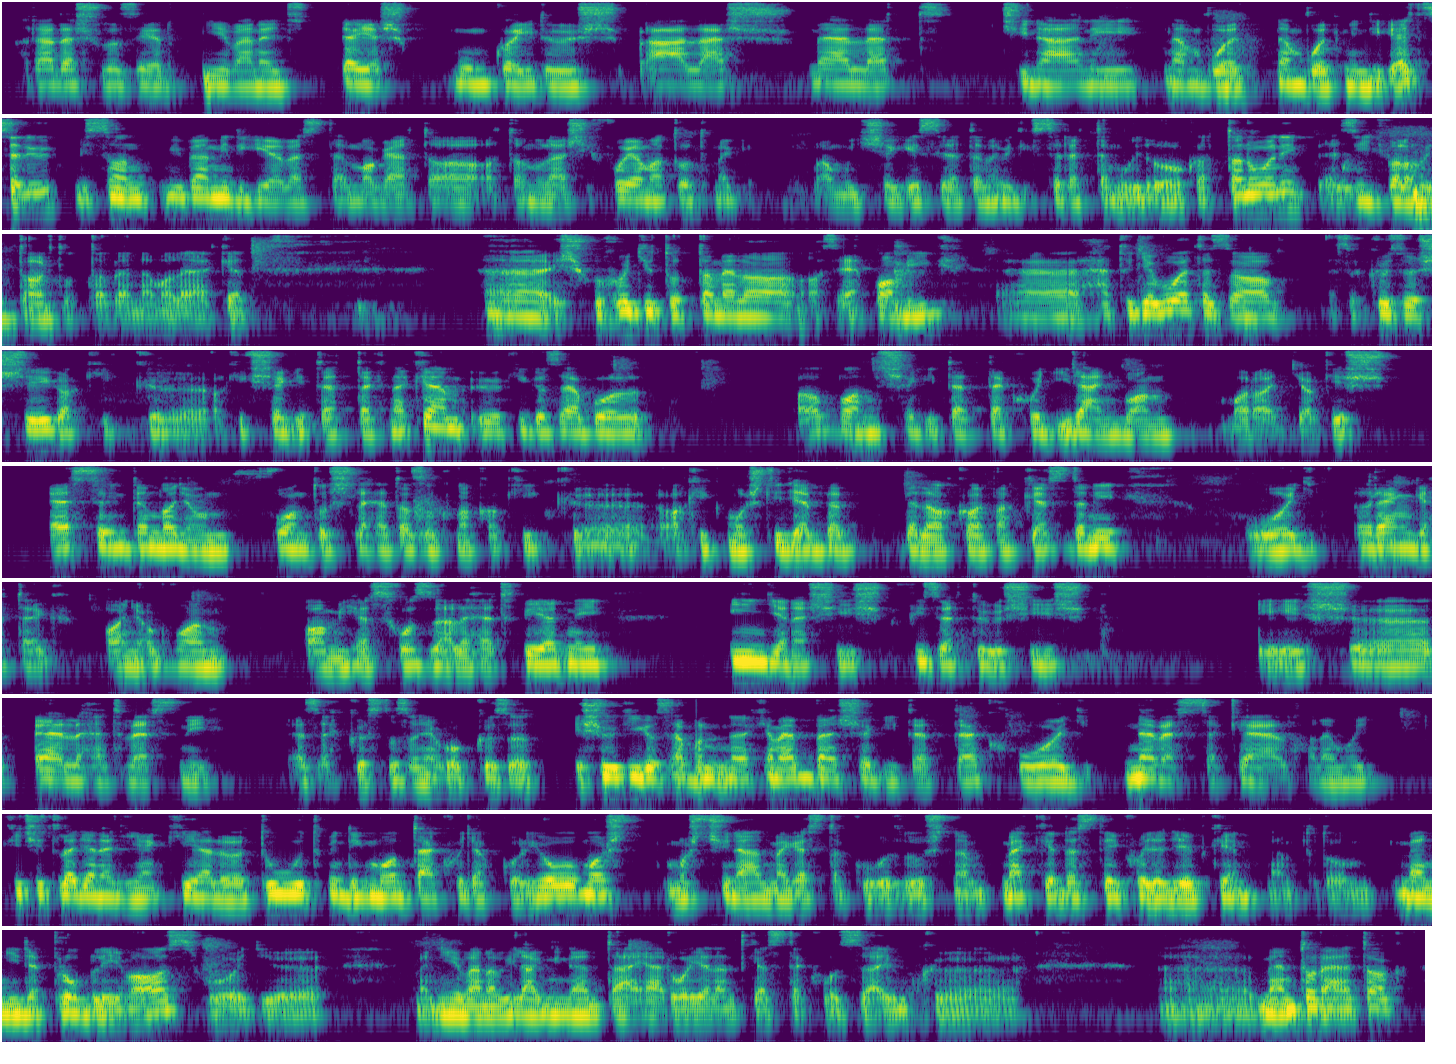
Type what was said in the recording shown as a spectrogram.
Ráadásul azért nyilván egy teljes munkaidős állás mellett csinálni nem volt, nem volt mindig egyszerű, viszont mivel mindig élveztem magát a, a tanulási folyamatot, meg amúgy is egész életemben mindig szerettem új dolgokat tanulni, ez így valahogy tartotta bennem a lelket. És akkor hogy jutottam el az EPA-mig? Hát ugye volt ez a, ez a közösség, akik, akik segítettek nekem, ők igazából abban segítettek, hogy irányban maradjak, és ez szerintem nagyon fontos lehet azoknak, akik, akik most így ebbe bele akarnak kezdeni, hogy rengeteg anyag van, amihez hozzá lehet férni, ingyenes is, fizetős is, és el lehet veszni ezek közt az anyagok között. És ők igazából nekem ebben segítettek, hogy ne vesszek el, hanem hogy kicsit legyen egy ilyen kijelölt út, mindig mondták, hogy akkor jó, most, most csináld meg ezt a kurzust. Nem. Megkérdezték, hogy egyébként nem tudom, mennyire probléma az, hogy mert nyilván a világ minden tájáról jelentkeztek hozzájuk, mentoráltak.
